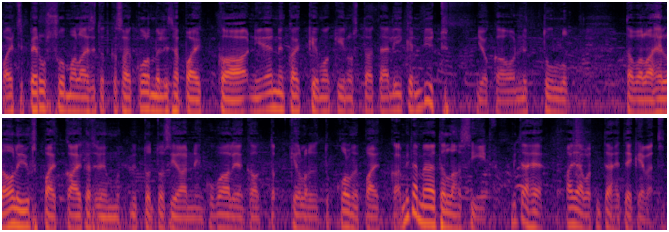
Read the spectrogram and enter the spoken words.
paitsi perussuomalaiset, jotka sai kolme lisäpaikkaa, niin ennen kaikkea minua kiinnostaa tämä Liike Nyt, joka on nyt tullut tavallaan heillä oli yksi paikka aikaisemmin, mutta nyt on tosiaan niin kuin vaalien kautta kellotettu kolme paikkaa. Mitä me ajatellaan siitä? Mitä he ajavat, mitä he tekevät?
